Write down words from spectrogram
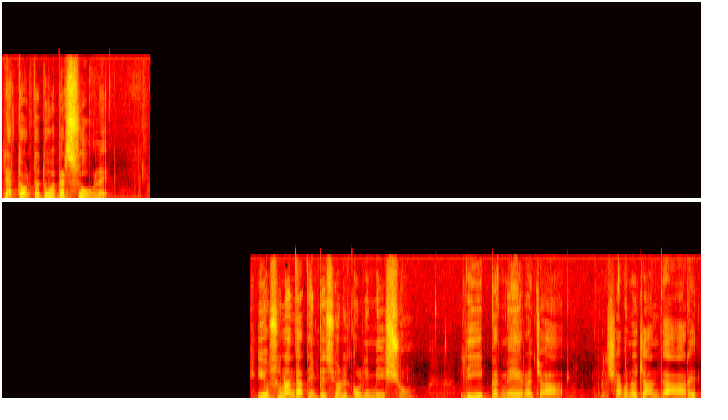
Le ha tolto due persone Io sono andata in pensione con l'Emission, lì per me era già, lasciavano già andare,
